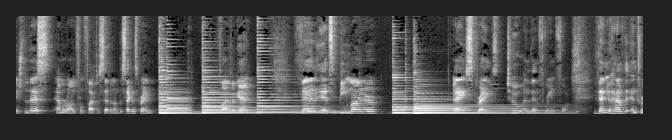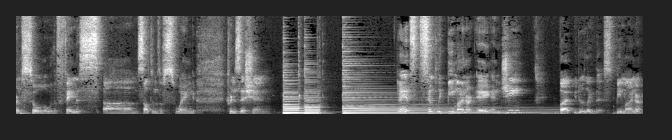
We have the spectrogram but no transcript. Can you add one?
Change to this. Hammer on from five to seven on the second string. Five again. Then it's B minor. A strings two and then three and four. Then you have the interim solo, the famous um, Sultans of Swing transition. Okay, it's simply B minor, A, and G, but you do it like this B minor.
